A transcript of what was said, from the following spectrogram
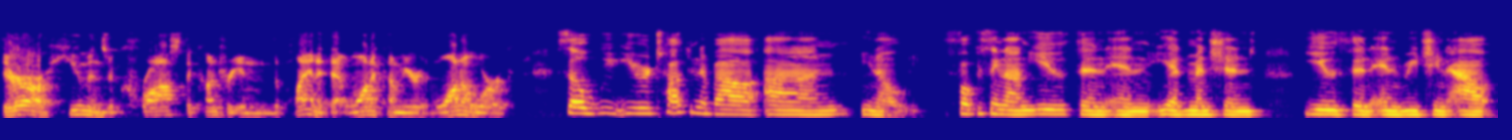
there are humans across the country and the planet that want to come here want to work. So you were talking about, um, you know, focusing on youth and, and you had mentioned youth and, and reaching out.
